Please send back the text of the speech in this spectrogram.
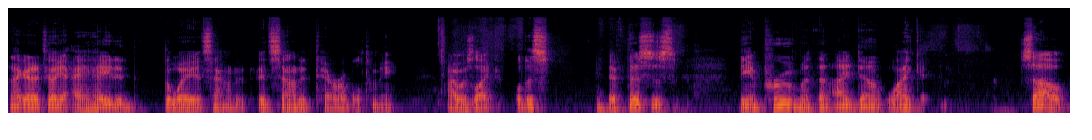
And I got to tell you, I hated the way it sounded. It sounded terrible to me. I was like, well, this, if this is the improvement, then I don't like it. So,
